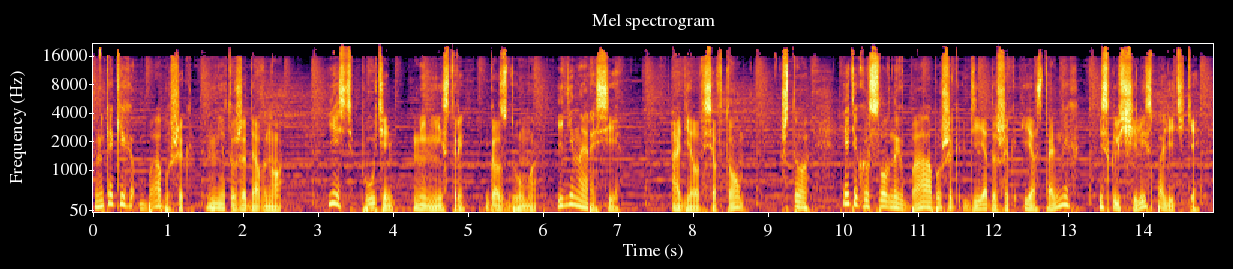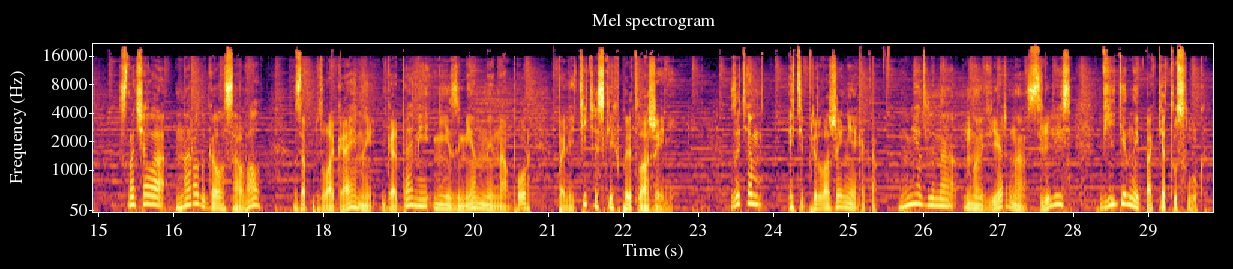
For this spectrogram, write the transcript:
Никаких бабушек нет уже давно. Есть Путин, министры, Госдума, Единая Россия. А дело все в том, что этих условных бабушек, дедушек и остальных исключили из политики. Сначала народ голосовал за предлагаемый годами неизменный набор политических предложений. Затем эти предложения как-то медленно, но верно слились в единый пакет услуг –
